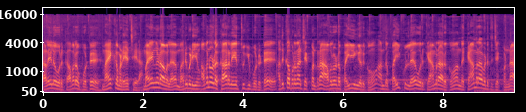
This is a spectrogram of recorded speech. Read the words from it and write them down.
தலையில ஒரு கவரை போட்டு மயக்கமடைய செய்யறான் மயங்கன அவள மறுபடியும் அவனோட கார்லயே தூக்கி போட்டுட்டு அதுக்கப்புறம் தான் செக் பண்றான். அவளோட பை இங்க இருக்கும். அந்த பைக்குள்ள ஒரு கேமரா இருக்கும். அந்த கேமரா எடுத்து செக் பண்ணா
